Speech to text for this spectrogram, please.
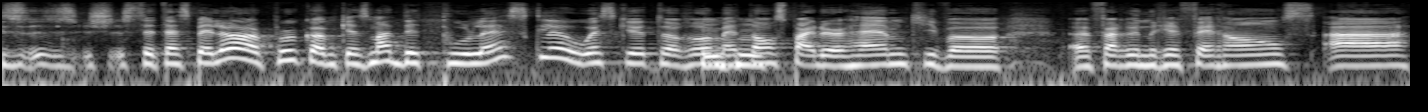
Cet aspect-là, un peu comme quasiment Deadpoolesque, là, où est-ce que t'auras, Mhm. mettons, Spider-Ham qui va euh, faire une référence à...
